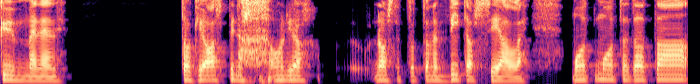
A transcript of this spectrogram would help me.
kymmenen. Toki Aspina on jo nostettu tuonne vitossijalle, Mut, mutta tota,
